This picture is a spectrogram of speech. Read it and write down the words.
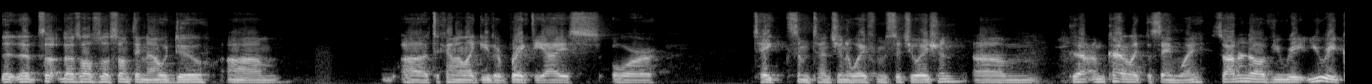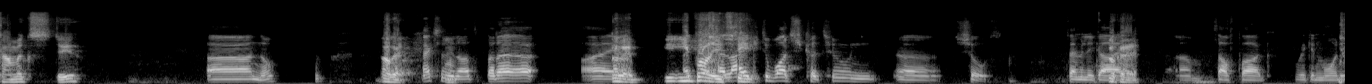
that, that's that's also something I would do um, uh, to kind of like either break the ice or take some tension away from the situation. Um, I'm kind of like the same way. So I don't know if you read you read comics, do you? Uh, no. Okay. Actually, not. But uh, I. Okay. You, you I, probably. I like to watch cartoon uh, shows. Family Guy. Okay. Um, South Park. Rick and Morty.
